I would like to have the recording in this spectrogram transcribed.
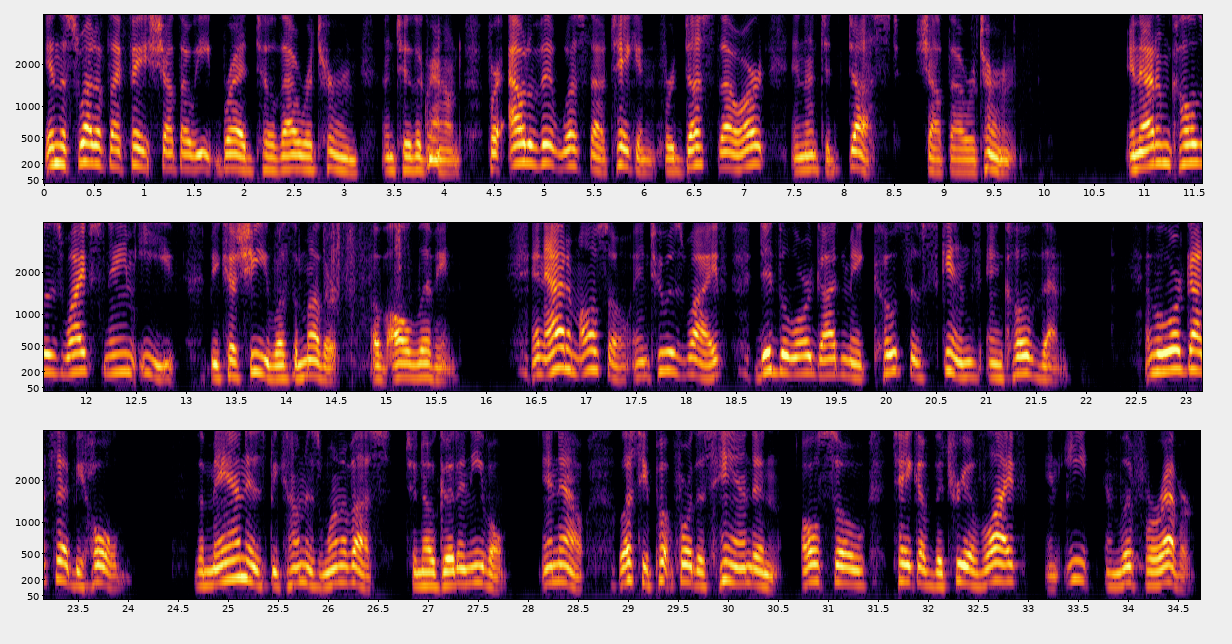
In the sweat of thy face shalt thou eat bread till thou return unto the ground. For out of it wast thou taken, for dust thou art, and unto dust shalt thou return. And Adam called his wife's name Eve, because she was the mother of all living. And Adam also, and to his wife, did the Lord God make coats of skins and clothe them. And the Lord God said, Behold, the man is become as one of us, to know good and evil. And now, lest he put forth his hand and also take of the tree of life, and eat and live forever.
